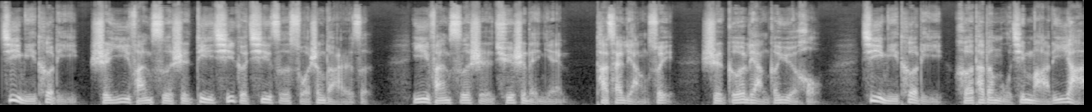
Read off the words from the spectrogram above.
季米特里是伊凡四世第七个妻子所生的儿子。伊凡四世去世那年，他才两岁。是隔两个月后，季米特里和他的母亲玛利亚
